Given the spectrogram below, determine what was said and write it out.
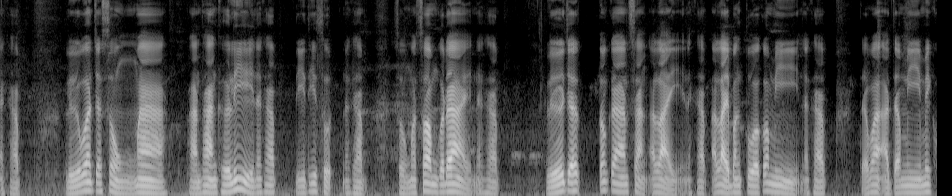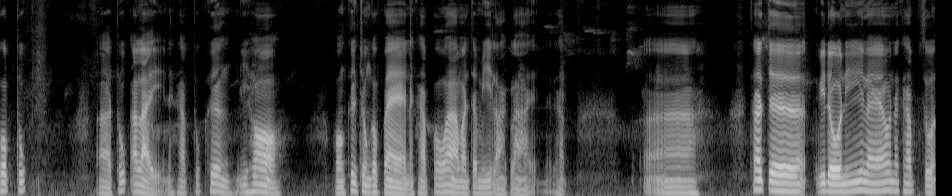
นะครับ หรือว่าจะส่งมาผ่านทางเคอรี่นะครับ ดีที่สุดนะครับ ส่งมาซ่อมก็ได้นะครับ หรือจะต้องการสั่งอะไหล่นะครับอะไหล่บางตัวก็มีนะครับ แต่ว่าอาจจะมีไม่ครบทุกทุกอะไหล่นะครับ ทุกเครื่องยี่ห้อของเครื่องชงกาแฟนะครับ เพราะว่ามันจะมีหลากหลายนะครับถ้าเจอวิดีโอนี้แล้วนะครับส่วน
